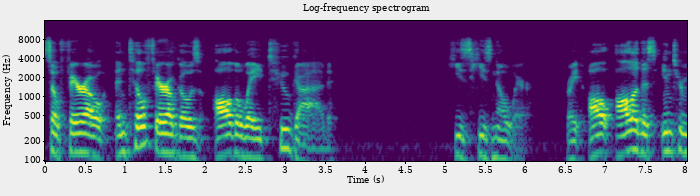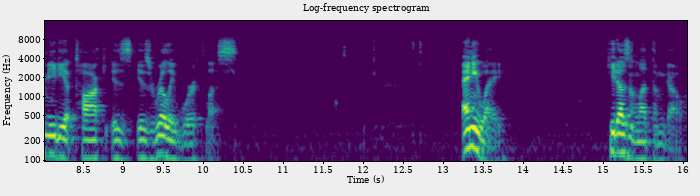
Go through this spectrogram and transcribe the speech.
So Pharaoh, until Pharaoh goes all the way to God, he's he's nowhere, right? All all of this intermediate talk is is really worthless. Anyway, he doesn't let them go.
